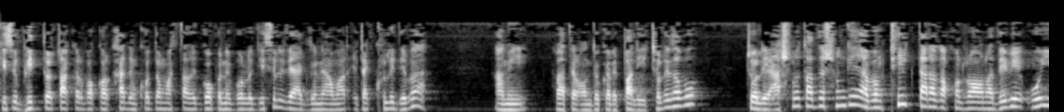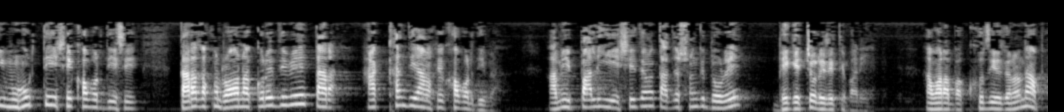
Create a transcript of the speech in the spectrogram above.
কিছু ভিত্ত চাকর বাকর খাদেম খোদ্দ মাস তাদের গোপনে বলে দিয়েছিল যে একজনে আমার এটা খুলে দেবা, আমি রাতের অন্ধকারে পালিয়ে চলে যাব, চলে আসলো তাদের সঙ্গে এবং ঠিক তারা যখন রওনা দেবে, ওই মুহূর্তে সে খবর দিয়েছে, তারা যখন রওনা করে দেবে, তার আখ্যান দিয়ে আমাকে খবর দিবা। আমি পালিয়ে এসে যেন তাদের সঙ্গে দৌড়ে ভেগে চলে যেতে পারি। আমার আবার খুঁজিয়ে যেন না পা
